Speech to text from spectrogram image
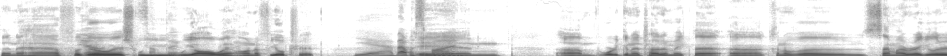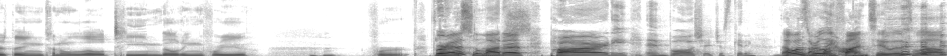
and a half ago ish. we something. we all went on a field trip Yeah, that was fun. And um, we're gonna try to make that uh, kind of a semi-regular thing, kind of a little team building for you. For For you us, a lot of party and bullshit. Just kidding. That was really fun too, as well.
